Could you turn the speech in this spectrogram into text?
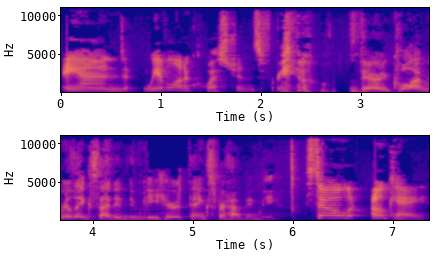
And we have a lot of questions for you. Very cool. I'm really excited to be here. Thanks for having me. So, okay,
